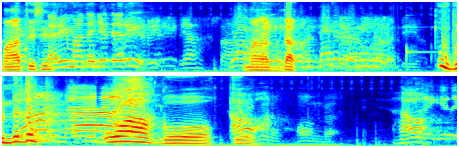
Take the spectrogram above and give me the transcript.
Mati sih. Terry mati aja Terry. Meledak. Uh bener dong. Wah gokil. Hao, gila.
